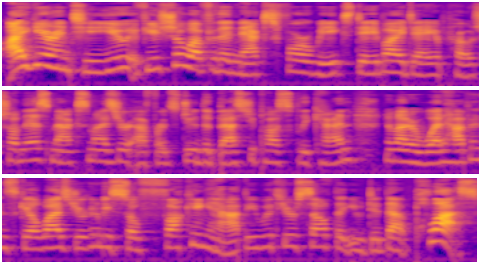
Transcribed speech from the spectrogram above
I guarantee you, if you show up for the next four weeks, day by day approach on this, maximize your efforts, do the best you possibly can, no matter what happens scale wise, you're going to be so fucking happy with yourself that you did that. Plus,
